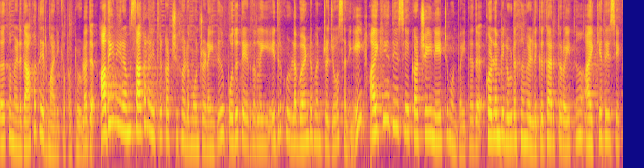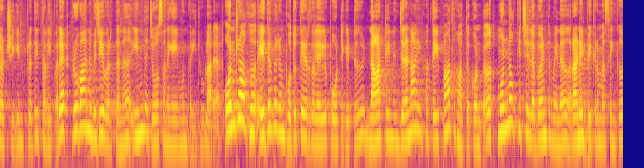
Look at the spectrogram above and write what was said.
ஏகமனதாக தீர்மானிக்கப்பட்டுள்ளது. அதே நேரம் சகல எதிர்க்கட்சிகளும் ஒன்றிணைந்து பொது தேர்தலை எதிர்கொள்ள வேண்டும் என்ற யோசனையை ஐக்கிய தேசிய கட்சி நேற்று முன்வைத்தது. கொழும்பில் ஊடகங்களுக்கு கருத்துரைத்து ஐக்கிய தேசிய கட்சியின் பிரதி தலைவர் ருவான் விஜயவர்தன இந்த யோசனையை முன்வைத்துள்ளார். ஒன்றாக எதிர்வரும் பொது தேர்தலில் போட்டியிட்டு நாட்டின் ஜனநாயகத்தை பாதுகாத்துக் கொண்டு முன்னோக்கி செல்ல வேண்டும் என ரணில் விக்ரமசிங்கே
